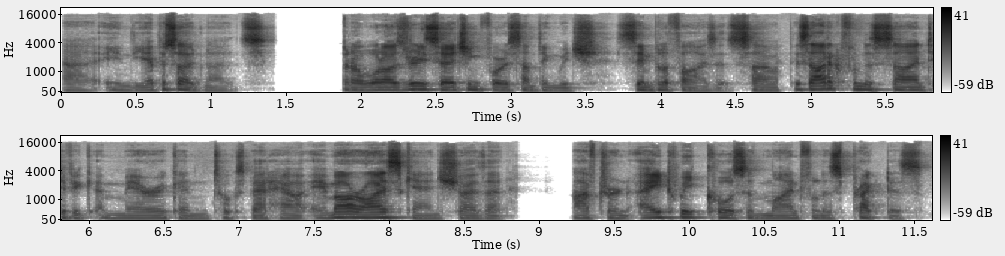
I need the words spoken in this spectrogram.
uh, in the episode notes. But what i was really searching for is something which simplifies it. So this article from the scientific american talks about how mri scans show that after an eight week course of mindfulness practice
